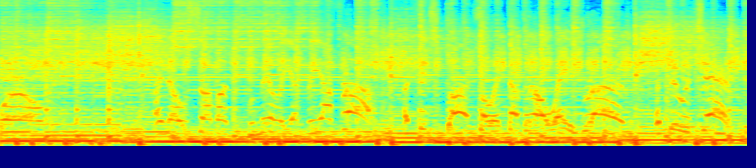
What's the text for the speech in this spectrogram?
I know someone who merely I fix thoughts so it doesn't always run. A chair.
